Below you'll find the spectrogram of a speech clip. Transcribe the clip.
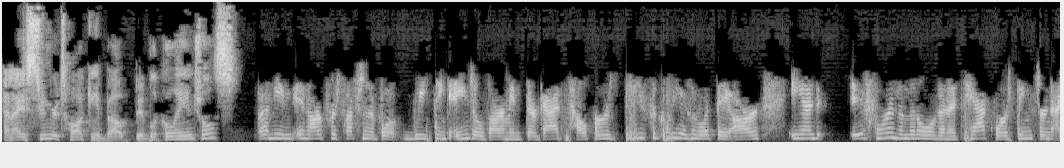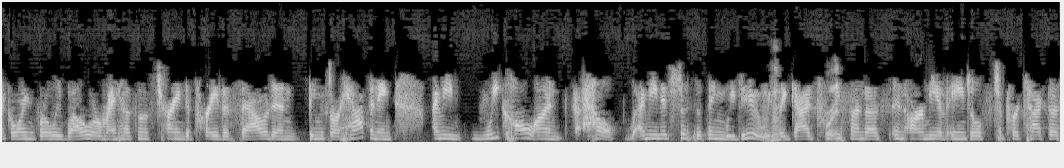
And I assume you're talking about biblical angels? I mean, in our perception of what we think angels are, I mean, they're God's helpers, basically is what they are. And if we're in the middle of an attack where things are not going really well or my husband's trying to pray this out and things are happening, I mean, we call on help. I mean, it's just the thing we do. Mm-hmm. We say, God, please right. send us an army of angels to protect us.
